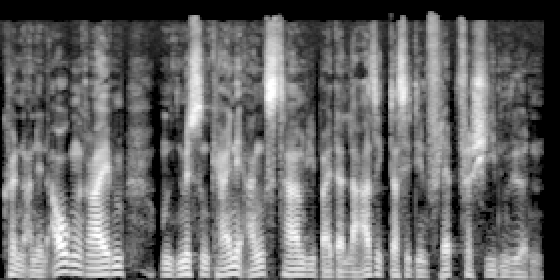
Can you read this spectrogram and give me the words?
können an den Augen reiben und müssen keine Angst haben, wie bei der LASIK, dass sie den Flap verschieben würden.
